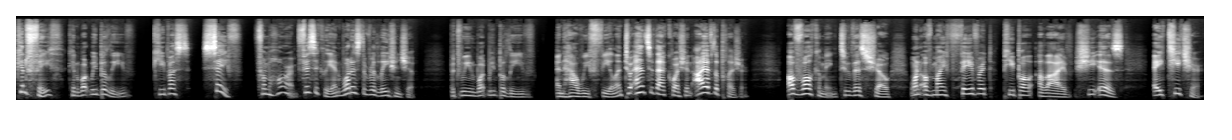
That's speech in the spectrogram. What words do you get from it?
Can faith, can what we believe, keep us safe from harm physically? And what is the relationship between what we believe and how we feel? And to answer that question, I have the pleasure of welcoming to this show one of my favorite people alive. She is a teacher,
